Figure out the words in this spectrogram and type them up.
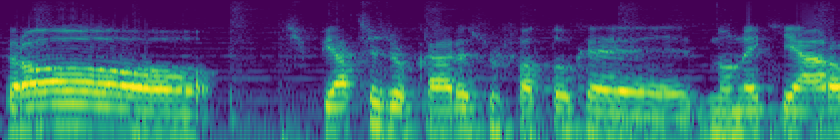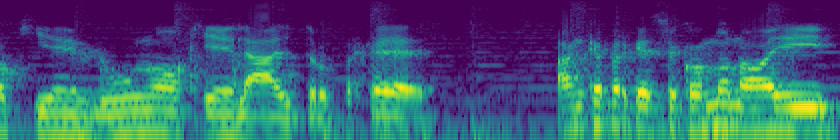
Però ci piace giocare sul fatto che non è chiaro chi è l'uno, chi è l'altro, perché... Anche perché secondo noi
